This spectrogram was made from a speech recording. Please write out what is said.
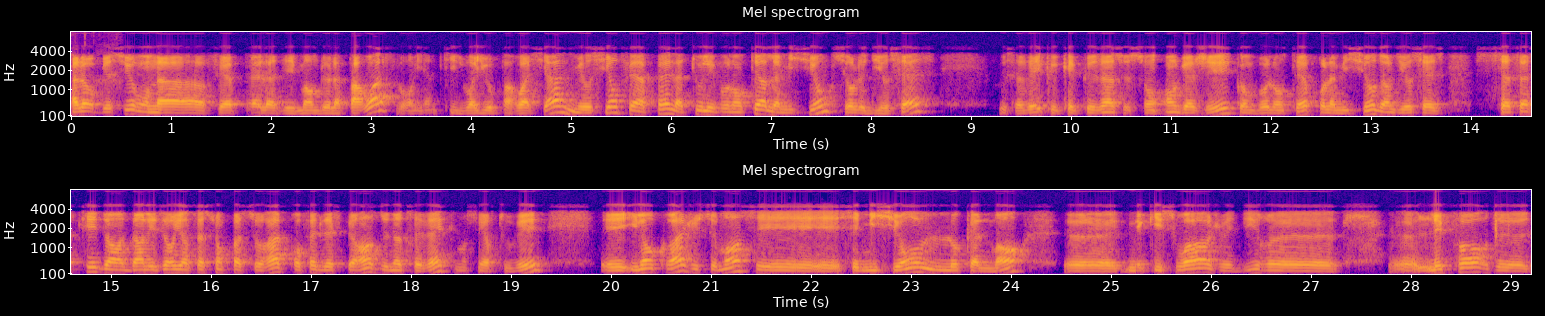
Alors, bien sûr, on a fait appel à des membres de la paroisse. Bon, il y a un petit noyau paroissial, mais aussi on fait appel à tous les volontaires de la mission sur le diocèse. Vous savez que quelques-uns se sont engagés comme volontaires pour la mission dans le diocèse. Ça s'inscrit dans, les orientations pastorales prophète de l'espérance de notre évêque, Monseigneur Touvé, et il encourage justement ces, missions localement, euh, mais qui soient, je vais dire, euh, euh, l'effort de,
